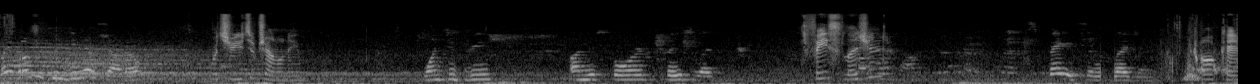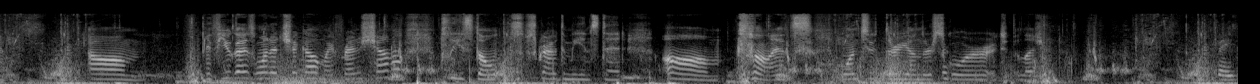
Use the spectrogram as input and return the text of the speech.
Wait, Moses, can you give me a shout out? What's your YouTube channel name? One, two, three, underscore, face legend. Face Legend? Space, legend. Okay. Um, if you guys want to check out my friend's channel, please don't subscribe to me instead. Um, it's one two three underscore legend. Space,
